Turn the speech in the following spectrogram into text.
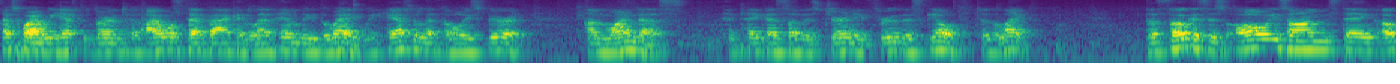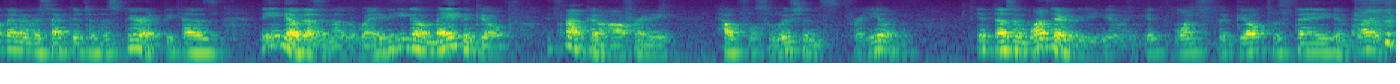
That's why we have to learn to, I will step back and let Him lead the way. We have to let the Holy Spirit unwind us and take us on this journey through this guilt to the light. The focus is always on staying open and receptive to the Spirit because the ego doesn't know the way. The ego made the guilt. It's not going to offer any helpful solutions for healing. It doesn't want there to be healing. It wants the guilt to stay in place.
